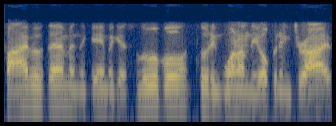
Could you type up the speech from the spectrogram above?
five of them in the game against Louisville, including one on the opening drive.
